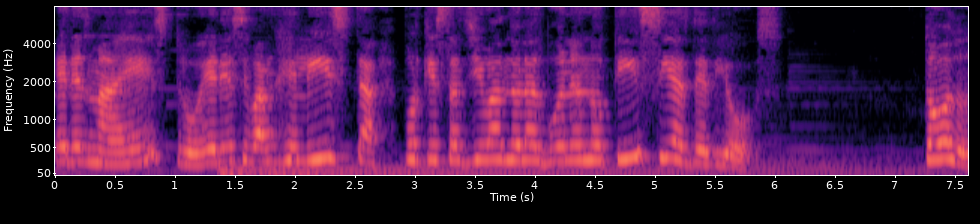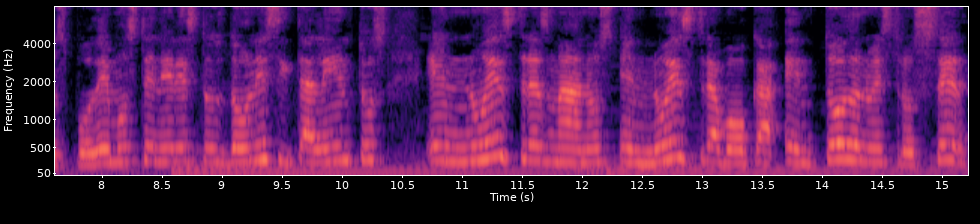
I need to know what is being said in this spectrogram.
eres maestro, eres evangelista, porque estás llevando las buenas noticias de Dios. Todos podemos tener estos dones y talentos en nuestras manos, en nuestra boca, en todo nuestro ser,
